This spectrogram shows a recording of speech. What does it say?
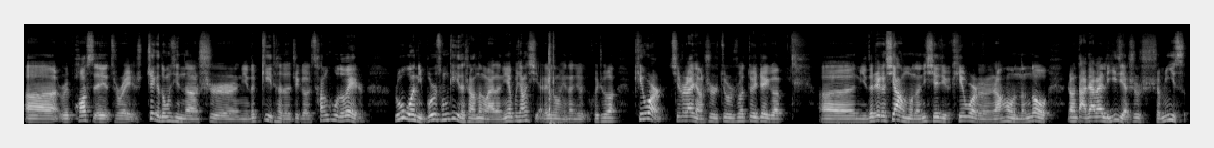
呃 repository 这个东西呢是你的 git 的这个仓库的位置。如果你不是从 Git 上弄来的，你也不想写这个东西，那就回车。Keyword 其实来讲是，就是说对这个，呃，你的这个项目呢，你写几个 Keyword，然后能够让大家来理解是什么意思。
